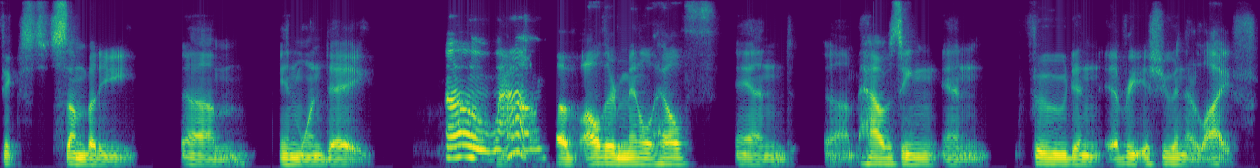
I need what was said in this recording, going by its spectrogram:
fixed somebody um in one day Oh wow. of all their mental health and um, housing and food and every issue in their life.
